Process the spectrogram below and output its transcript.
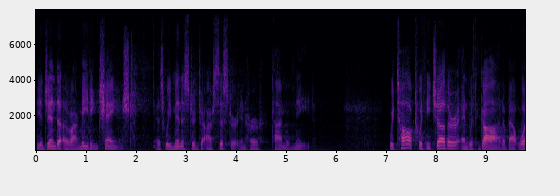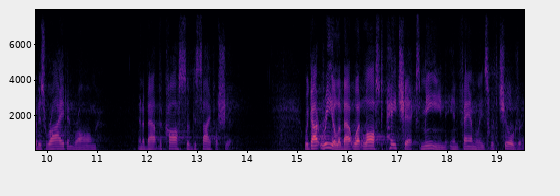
The agenda of our meeting changed as we ministered to our sister in her time of need. We talked with each other and with God about what is right and wrong and about the costs of discipleship. We got real about what lost paychecks mean in families with children.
